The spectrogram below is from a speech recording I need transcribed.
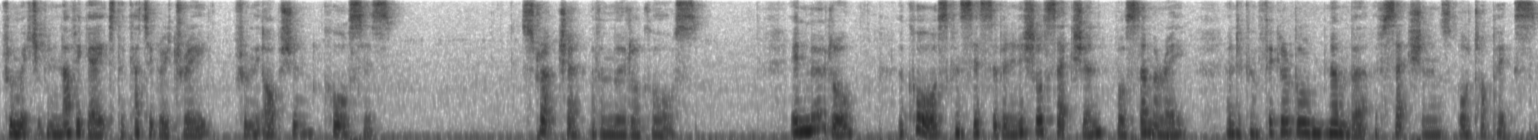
from which you can navigate the category tree from the option Courses. Structure of a Moodle course. In Moodle, a course consists of an initial section or summary and a configurable number of sections or topics.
